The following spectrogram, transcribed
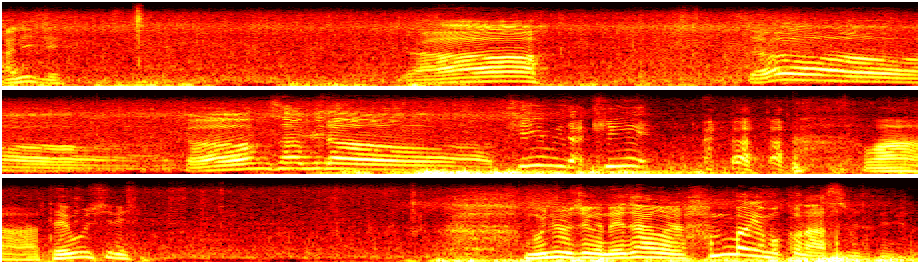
아니지. 야. 자, 감사합니다. 킹입니다, 킹. 와, 대부실이. 문효증은 내장을 한 방에 먹고 나왔습니다. 그냥.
